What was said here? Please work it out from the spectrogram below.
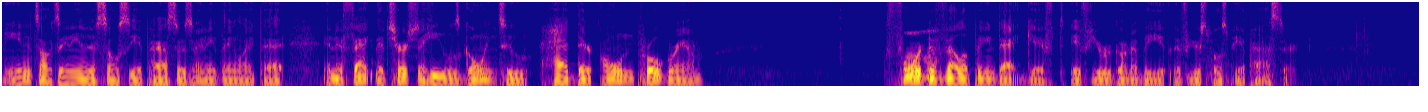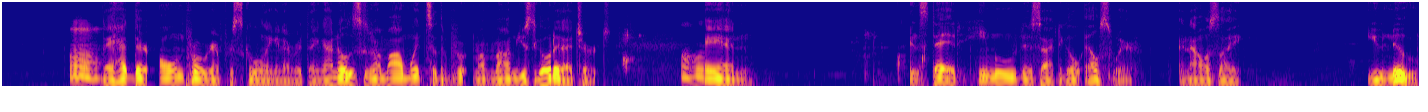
he didn't talk to any of the associate pastors or anything like that. And in fact, the church that he was going to had their own program for Mhm. developing that gift if you were going to be if you're supposed to be a pastor. Mm. They had their own program for schooling and everything. I know this because my mom went to the my mom used to go to that church. hmm And instead, he moved and decided to go elsewhere. And I was like, You knew.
